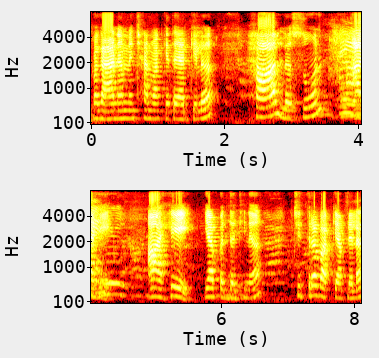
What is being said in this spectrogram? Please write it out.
बघा आनंदने छान वाक्य तयार केलं. हा लसूण आहे. आहे. या पद्धतीनं चित्रवाक्य आपल्याला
